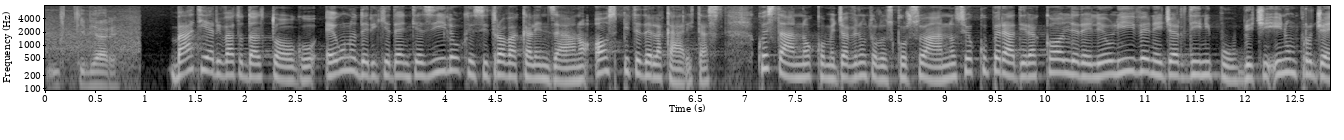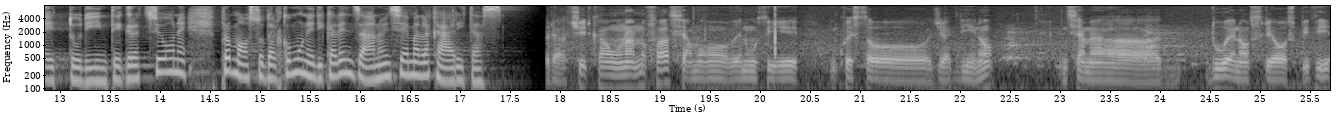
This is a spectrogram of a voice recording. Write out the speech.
bottigliare. Bati è arrivato dal Togo, è uno dei richiedenti asilo che si trova a Calenzano, ospite della Caritas. Quest'anno, come già avvenuto lo scorso anno, si occuperà di raccogliere le olive nei giardini pubblici in un progetto di integrazione promosso dal comune di Calenzano insieme alla Caritas. Circa un anno fa siamo venuti in questo giardino insieme a due nostri ospiti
